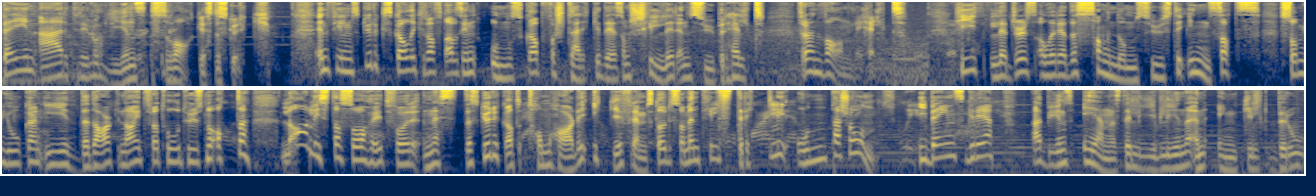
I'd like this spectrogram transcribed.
Bane er trilogiens svakeste skurk. En filmskurk skal i kraft av sin ondskap forsterke det som skiller en superhelt fra en vanlig helt. Heath Ledgers allerede sagnomsuste innsats som jokeren i The Dark Night fra 2008 la lista så høyt for neste skurk at Tom Hardy ikke fremstår som en tilstrekkelig ond person. I Baines grep er byens eneste livline en enkelt bro,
